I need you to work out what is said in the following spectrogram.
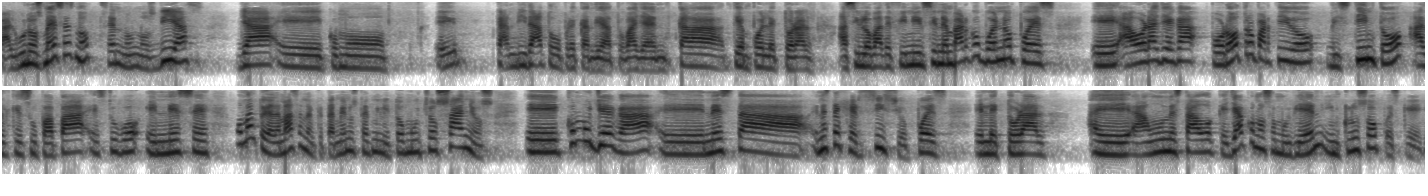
algunos meses, ¿no? Pues en unos días, ya eh, como eh, candidato o precandidato, vaya, en cada tiempo electoral, así lo va a definir. Sin embargo, bueno, pues eh, ahora llega por otro partido distinto al que su papá estuvo en ese momento y además en el que también usted militó muchos años. Eh, ¿Cómo llega eh, en, esta, en este ejercicio pues, electoral a un estado que ya conoce muy bien, incluso pues que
